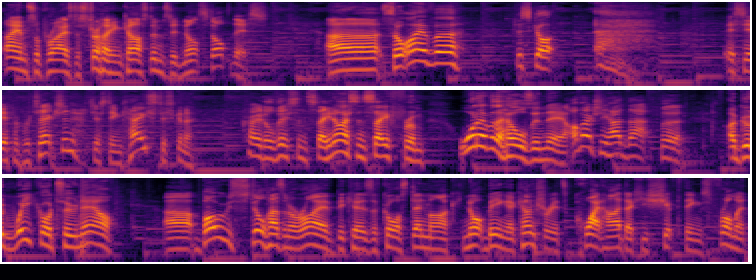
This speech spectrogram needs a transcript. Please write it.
I am surprised Australian customs did not stop this. Uh, so I've uh, just got uh, this here for protection, just in case. Just gonna cradle this and stay nice and safe from whatever the hell's in there. I've actually had that for a good week or two now. Uh, Bo's still hasn't arrived because, of course, Denmark not being a country, it's quite hard to actually ship things from it.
